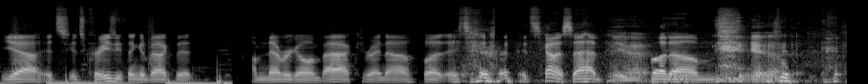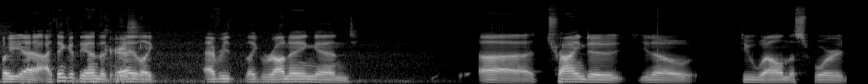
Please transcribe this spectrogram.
yeah, it's it's crazy thinking back that I'm never going back right now, but it's it's kind of sad. Yeah. But um, yeah. but yeah, I think at the end of the day, like every like running and uh trying to you know do well in the sport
